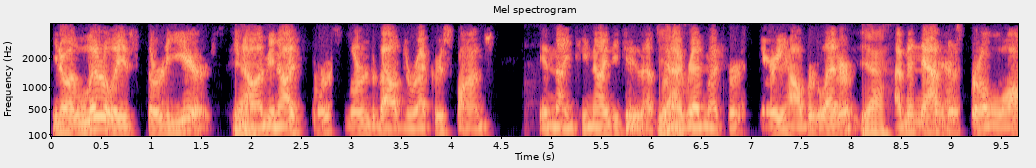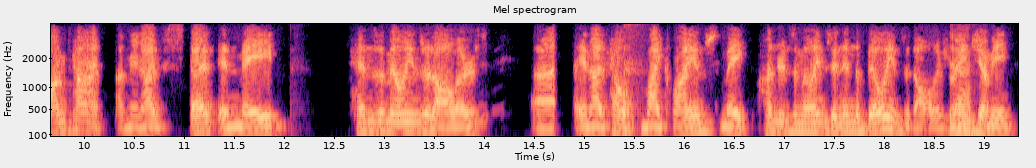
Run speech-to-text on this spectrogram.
you know, it literally is 30 years. You Yeah. know, I mean, I first learned about direct response in 1992. That's when I read my first Gary Halbert letter. Yeah. I've been at this for a long time. I mean, I've spent and made tens of millions of dollars, uh, and I've helped my clients make hundreds of millions and in the billions of dollars Yeah. range. I mean,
